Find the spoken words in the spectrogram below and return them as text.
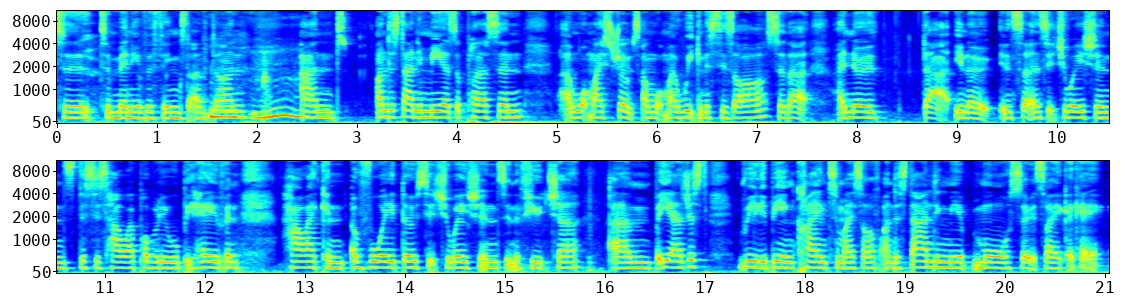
to to many of the things that I've done, and understanding me as a person and what my strengths and what my weaknesses are, so that I know that you know in certain situations this is how I probably will behave and how I can avoid those situations in the future. Um, but yeah, just really being kind to myself, understanding me more. So it's like, okay,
